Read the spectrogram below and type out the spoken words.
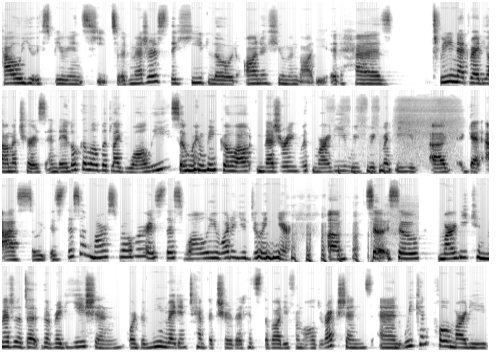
how you experience heat. So it measures the heat load on a human body. It has three net radiometers and they look a little bit like WALL-E. So when we go out measuring with Marty, we frequently uh, get asked, so is this a Mars rover? Is this WALL-E? What are you doing here? Um, so, so Marty can measure the, the radiation or the mean radiant temperature that hits the body from all directions. And we can pull Marty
